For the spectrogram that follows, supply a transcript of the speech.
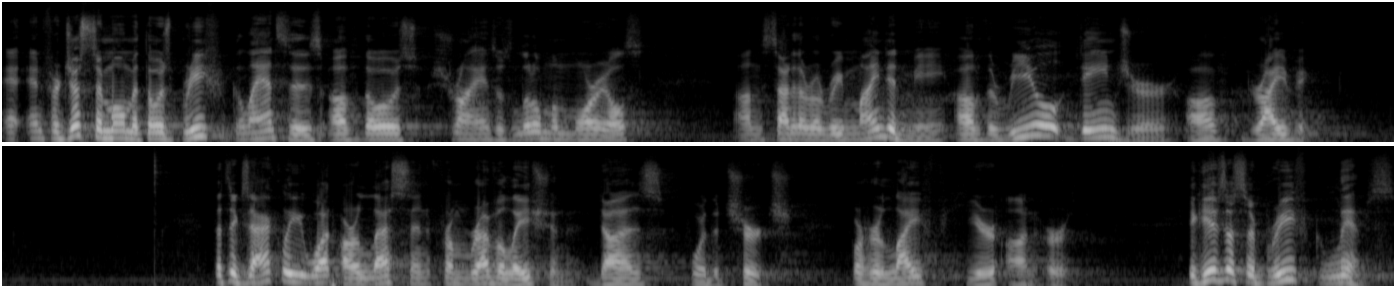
And for just a moment, those brief glances of those shrines, those little memorials, on the side of the road reminded me of the real danger of driving. That's exactly what our lesson from Revelation does for the church, for her life here on earth. It gives us a brief glimpse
